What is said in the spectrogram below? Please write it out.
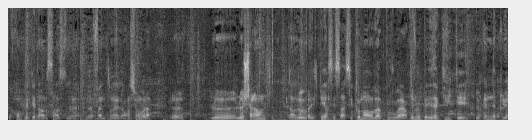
pour compléter dans le sens de la, de la fin de ton intervention, voilà, le, le- le challenge dans le Haut-Val-Espire, c'est ça. C'est comment on va pouvoir développer des activités de pleine nature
